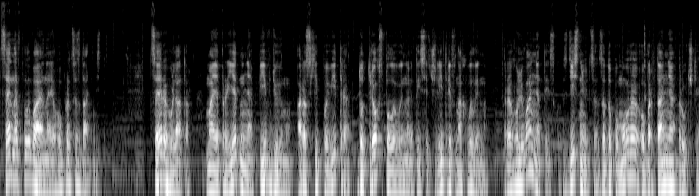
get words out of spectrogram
Це не впливає на його працездатність. Цей регулятор має приєднання пів дюйму, а розхід повітря до 3,5 тисяч літрів на хвилину. Регулювання тиску здійснюється за допомогою обертання ручки.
